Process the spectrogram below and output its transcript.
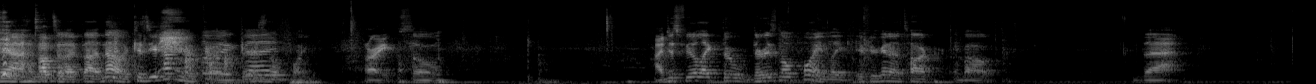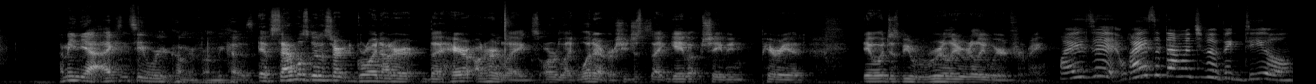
Yeah, that's what I thought. No, because you have no Oh point. there is no point. All right, so I just feel like there there is no point. Like if you're gonna talk about that, I mean, yeah, I can see where you're coming from because If Sam was gonna start growing out her the hair on her legs or like whatever, she just like gave up shaving. Period. It would just be really really weird for me. Why is it? Why is it that much of a big deal?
